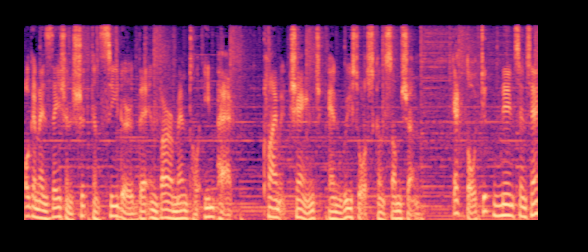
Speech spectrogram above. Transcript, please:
Organizations should consider the environmental impact, climate change and resource consumption. Các tổ chức nên xem xét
